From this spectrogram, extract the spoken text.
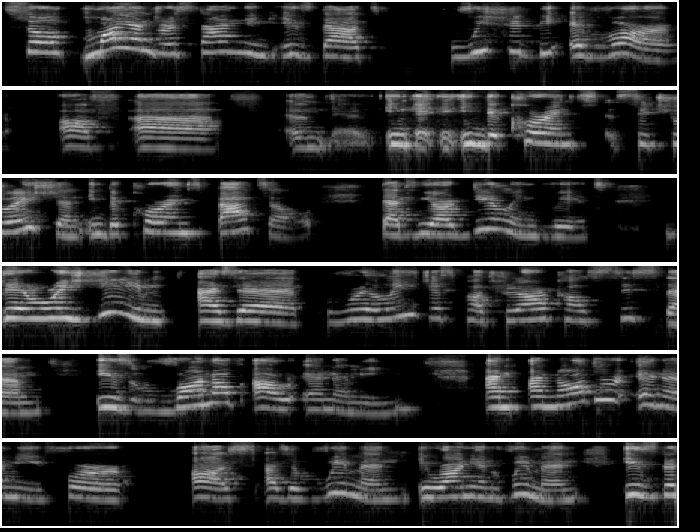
So my understanding is that we should be aware of uh, um, in, in the current situation, in the current battle that we are dealing with, the regime as a religious patriarchal system is one of our enemy and another enemy for us as a women iranian women is the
